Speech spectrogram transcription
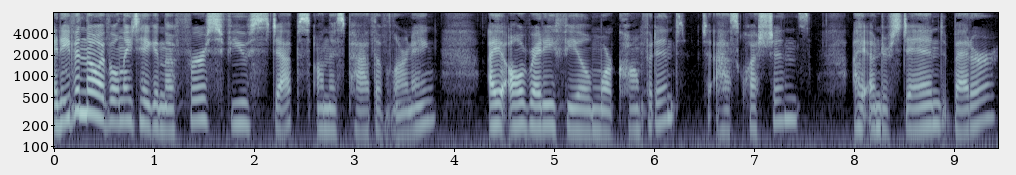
And even though I've only taken the first few steps on this path of learning, I already feel more confident to ask questions. I understand better.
